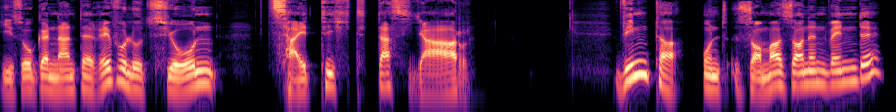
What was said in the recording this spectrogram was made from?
die sogenannte Revolution, zeitigt das Jahr. Winter- und Sommersonnenwende,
